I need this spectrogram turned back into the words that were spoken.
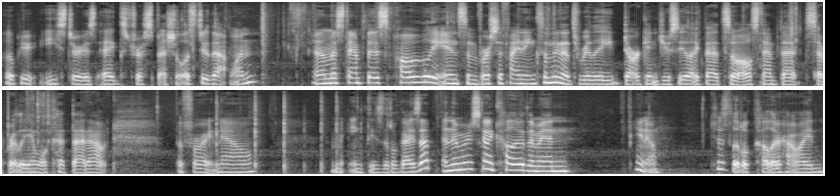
Hope your Easter is extra special. Let's do that one. And I'm going to stamp this probably in some VersaFine ink, something that's really dark and juicy like that. So I'll stamp that separately and we'll cut that out. But for right now, I'm going to ink these little guys up. And then we're just going to color them in, you know, just a little color how I,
